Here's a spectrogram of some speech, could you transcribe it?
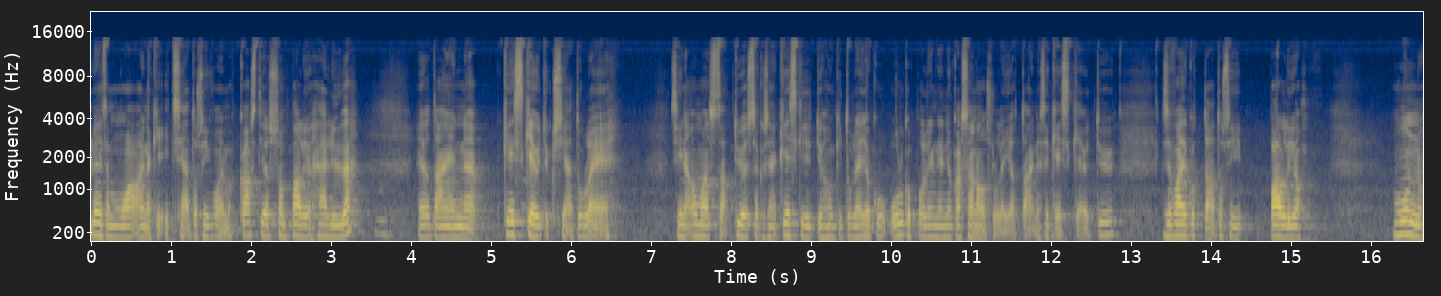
yleensä mua ainakin itseään tosi voimakkaasti, jos on paljon hälyä ja jotain keskeytyksiä tulee siinä omassa työssä, kun sä keskityt johonkin, tulee joku ulkopuolinen, joka sanoo sulle jotain ja se keskeytyy. Se vaikuttaa tosi paljon mun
